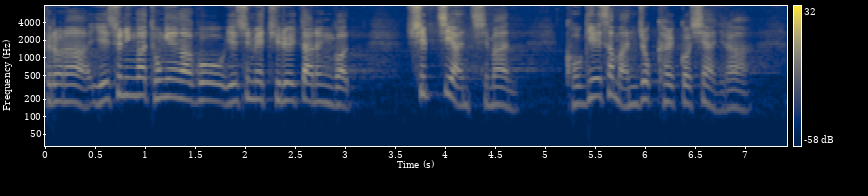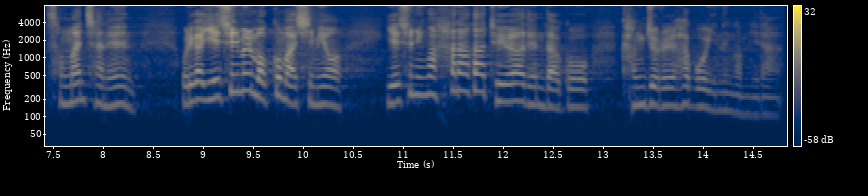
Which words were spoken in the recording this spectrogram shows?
그러나 예수님과 동행하고 예수님의 뒤를 따른 것 쉽지 않지만 거기에서 만족할 것이 아니라 성만찬은 우리가 예수님을 먹고 마시며 예수님과 하나가 되어야 된다고 강조를 하고 있는 겁니다.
